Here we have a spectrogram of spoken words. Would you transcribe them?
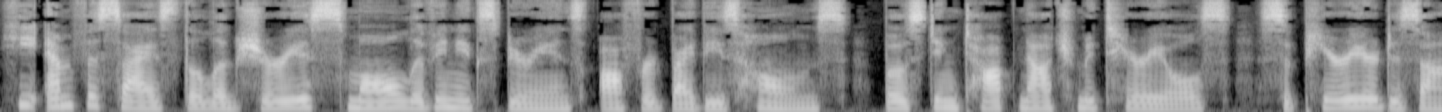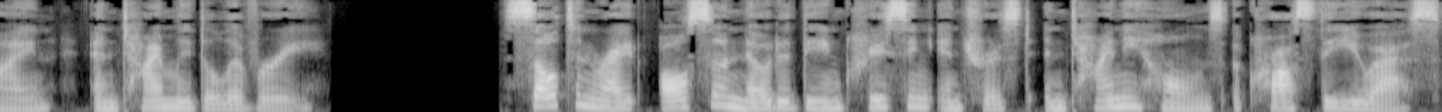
He emphasized the luxurious small living experience offered by these homes, boasting top-notch materials, superior design, and timely delivery. Seltenwright also noted the increasing interest in tiny homes across the U.S.,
